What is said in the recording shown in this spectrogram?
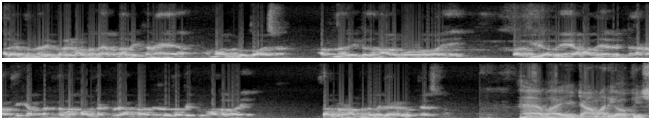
আর একজনের রেফারের মাধ্যমে আপনার এখানে আমার মূলত আসা। আপনার এটা যেন আরও বড় হয় বা কীভাবে আমাদের ঢাকা থেকে আপনার সাথে আমরা কন্ট্যাক্ট করে আমাদেরও যাতে একটু ভালো হয়। যার কারণে আপনার দেখা করতে আসলাম। হ্যাঁ ভাই এটা আমারই অফিস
